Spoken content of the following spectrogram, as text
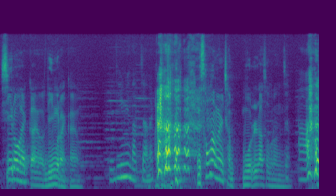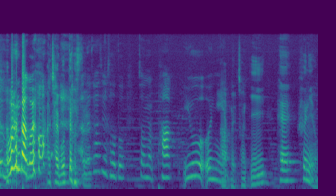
C로 할까요? 님으로 할까요? 님이 낫지 않을까? 근데 성함을 잘 몰라서 그러는데 아 모른다고요? 아, 잘못 아, 근데 들었어요. 사실 저도 저는 박유은이에요. 아, 네, 전 이혜은이요.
